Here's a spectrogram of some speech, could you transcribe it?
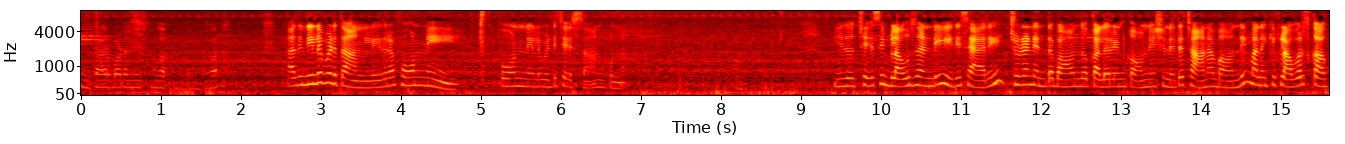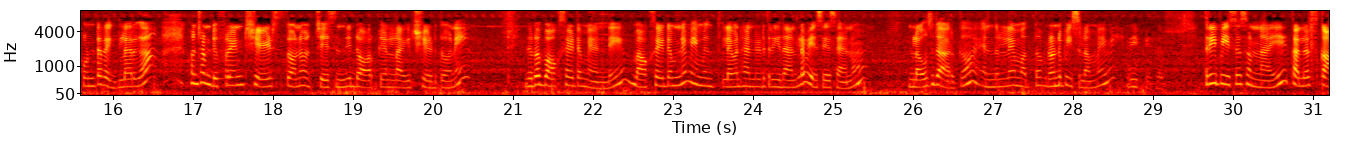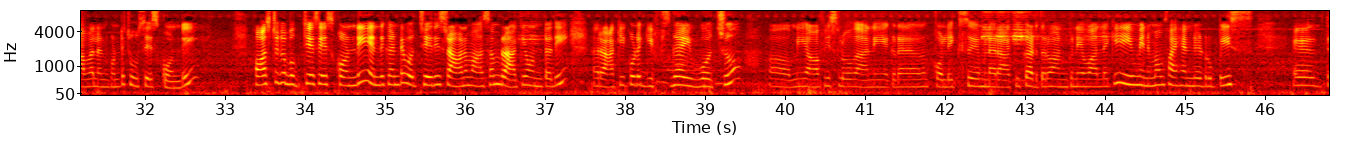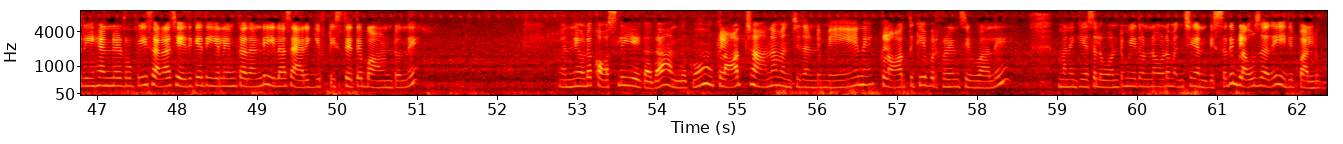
ఇంకా ఆర్భాటం అది నిలబెడతా అనలేదురా ఫోన్ని ఫోన్ నిలబెట్టి చేస్తా అనుకున్నా. ఇది వచ్చేసి బ్లౌజ్ అండి ఇది శారీ. చూడండి ఎంత బాగుందో కలర్ అండ్ కాంబినేషన్ అయితే చాలా బాగుంది. మనకి ఫ్లవర్స్ కాకుండా రెగ్యులర్గా కొంచెం డిఫరెంట్ షేడ్స్తోనే వచ్చేసింది డార్క్ అండ్ లైట్ షేడ్తోని ఇది కూడా బాక్స్ ఐటమే అండి. బాక్స్ ఐటమ్ని మేము లెవెన్ హండ్రెడ్ త్రీ దాంట్లో వేసేసాను. బ్లౌజ్ డార్క్ ఎందులోనే మొత్తం రెండు పీసులు అమ్మ ఇవి. Three pieces. త్రీ పీసెస్ ఉన్నాయి. కలర్స్ కావాలనుకుంటే చూసేసుకోండి. ఫాస్ట్గా బుక్ చేసేసుకోండి. ఎందుకంటే వచ్చేది శ్రావణ మాసం రాఖీ ఉంటుంది. రాఖీ కూడా గిఫ్ట్స్గా ఇవ్వచ్చు. మీ ఆఫీస్లో కానీ ఎక్కడైనా కొలీగ్స్ ఏమైనా రాఖీ కడతారో అనుకునే వాళ్ళకి minimum five hundred rupees three hundred rupees అలా చేతికే తీయలేం కదండి. ఇలా శారీ గిఫ్ట్ ఇస్తే అయితే బాగుంటుంది. ఇవన్నీ కూడా కాస్ట్లీయే కదా అందుకు. క్లాత్ చాలా మంచిదండి. మెయిన్ క్లాత్కే ప్రిఫరెన్స్ ఇవ్వాలి. మనకి అసలు ఒంటి మీద ఉన్నా కూడా మంచిగా అనిపిస్తుంది. బ్లౌజ్ అది ఇది పళ్ళు.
